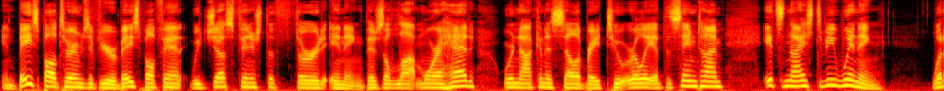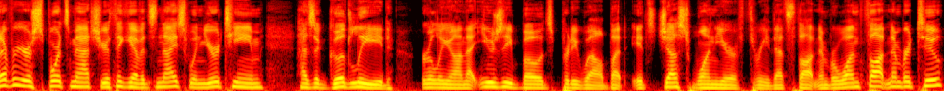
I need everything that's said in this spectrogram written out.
In baseball terms, if you're a baseball fan, we just finished the third inning. There's a lot more ahead. We're not going to celebrate too early. At the same time, it's nice to be winning. Whatever your sports match you're thinking of, it's nice when your team has a good lead early on. That usually bodes pretty well, but it's just one year of three. That's thought number one. Thought number two,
